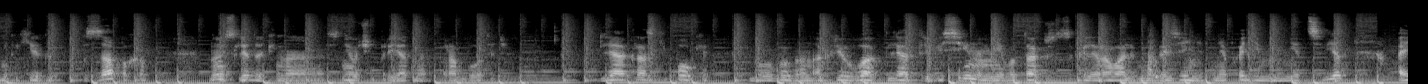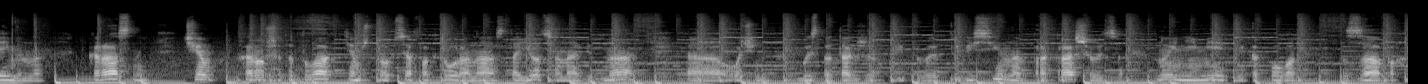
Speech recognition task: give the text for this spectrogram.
никаких запахов. Ну и, следовательно, с ней очень приятно работать. Для окраски полки был выбран акрил-лак для древесины. Мне его также заколеровали в магазине необходимый мне цвет, а именно красный. Чем хорош этот лак? Тем, что вся фактура она остается, она видна. Э, очень быстро также впитывает древесина, прокрашивается, ну и не имеет никакого запаха.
